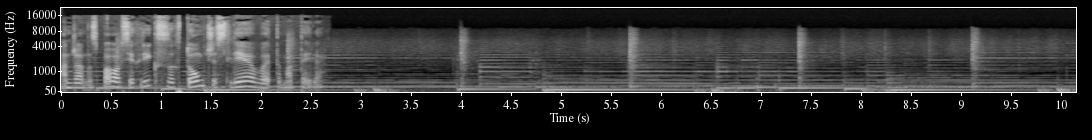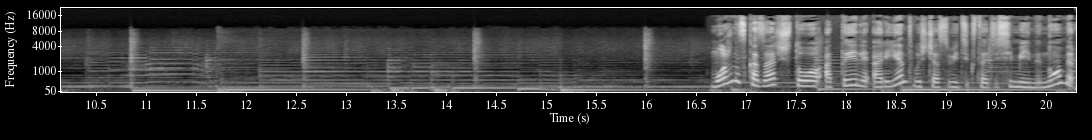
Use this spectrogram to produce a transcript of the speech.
Анжана Спа во всех Риксах, в том числе в этом отеле. Можно сказать, что отели Ориент, вы сейчас видите, кстати, семейный номер,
